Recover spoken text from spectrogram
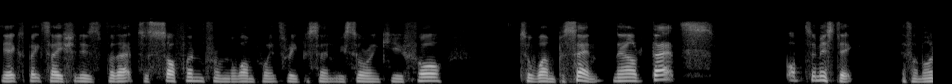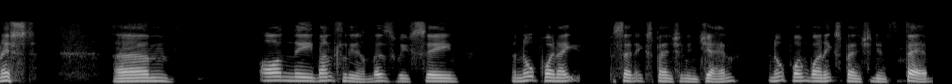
the expectation is for that to soften from the 1.3% we saw in Q4 to 1%. Now that's optimistic, if I'm honest. Um, on the monthly numbers, we've seen a 0.8% expansion in Jan, a 0.1 expansion in Feb.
